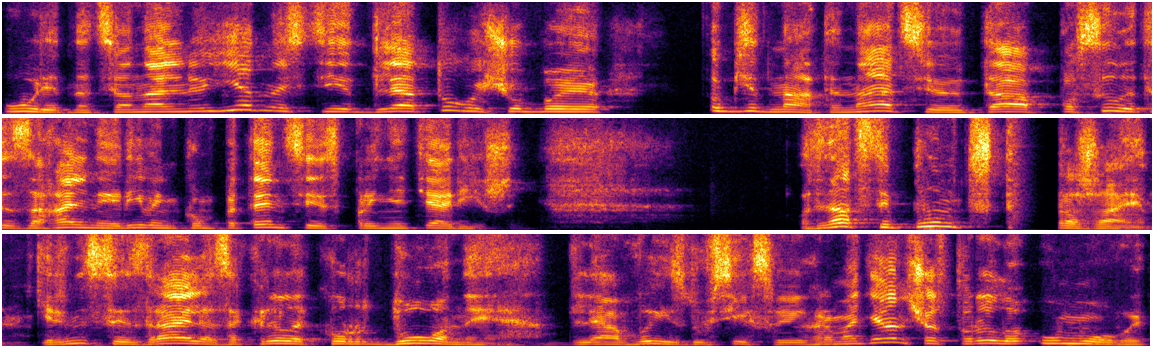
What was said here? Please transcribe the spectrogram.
уряд національної єдності для того, щоб об'єднати націю та посилити загальний рівень компетенції з прийняття рішень. Одинадцятий пункт вражає керівництво Ізраїля закрило кордони для виїзду всіх своїх громадян, що створило умови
